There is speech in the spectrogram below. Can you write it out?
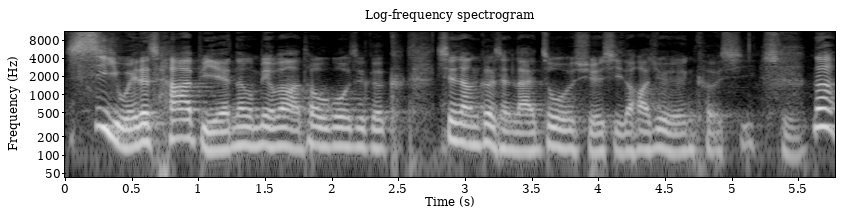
细微的差别，那个没有办法透过这个线上课程来做学习的话，就有点可惜。是。那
